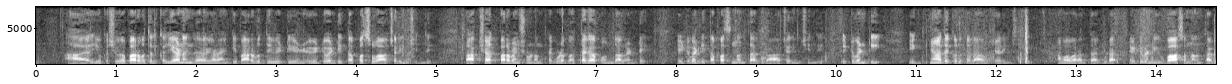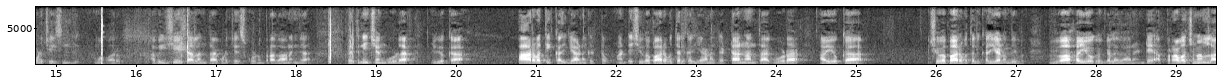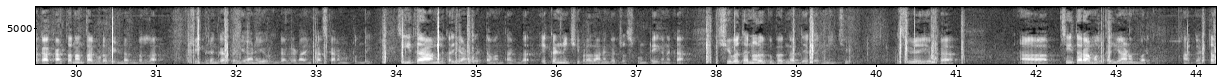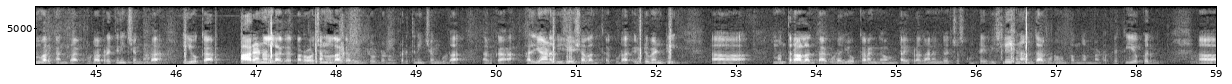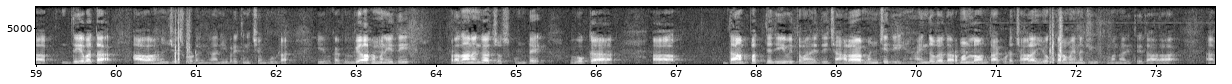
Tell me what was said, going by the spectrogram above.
ఆ యొక్క శివపార్వతుల కళ్యాణం జరగడానికి పార్వతీదేవి ఎటువంటి తపస్సు ఆచరించింది? సాక్షాత్ పరమేశ్వరుడంతా కూడా భర్తగా పొందాలంటే ఎటువంటి తపస్సునంతా కూడా ఆచరించింది? ఎటువంటి యజ్ఞాధికృతలు ఆచరించింది? అమ్మవారంతా కూడా ఎటువంటి ఉపాసనంతా కూడా చేసింది? అమ్మవారు ఆ విశేషాలంతా కూడా చేసుకోవడం ప్రధానంగా. ప్రతినిత్యం కూడా ఈ యొక్క పార్వతి కళ్యాణ ఘట్టం అంటే శివపార్వతుల కళ్యాణ ఘట్టాన్ని అంతా కూడా ఆ యొక్క శివపార్వతుల కళ్యాణం వివాహ యోగం కలగాలంటే ఆ ప్రవచనంలాగా కథనంతా కూడా వినడం వల్ల శీఘ్రంగా కళ్యాణ యోగం కలగడానికి ఆస్కారం ఉంటుంది. సీతారాముల కళ్యాణ ఘట్టం అంతా కూడా ఎక్కడి నుంచి ప్రధానంగా చూసుకుంటే కనుక శివధనుర్భంగ దగ్గర నుంచి శివ యొక్క సీతారాముల కళ్యాణం వరకు ఆ ఘట్టం వరకు అంతా కూడా ప్రతినిత్యం కూడా ఈ యొక్క పారాయణంలాగా ప్రవచనంలాగా వింటుండడం ప్రతినిత్యం కూడా ఒక కళ్యాణ విశేషాలంతా కూడా ఎటువంటి మంత్రాలంతా కూడా యోగకరంగా ఉంటాయి. ప్రధానంగా చూసుకుంటే విశ్లేషణ అంతా కూడా ఉంటుందన్నమాట. ప్రతి ఒక్క దేవత ఆవాహనం చేసుకోవడం కానీ ప్రతినిత్యం కూడా ఈ యొక్క వివాహం అనేది ప్రధానంగా చూసుకుంటే ఒక దాంపత్య జీవితం అనేది చాలా మంచిది. హైందవ ధర్మంలో అంతా కూడా చాలా యోగకరమైన జీవితం అనేది చాలా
